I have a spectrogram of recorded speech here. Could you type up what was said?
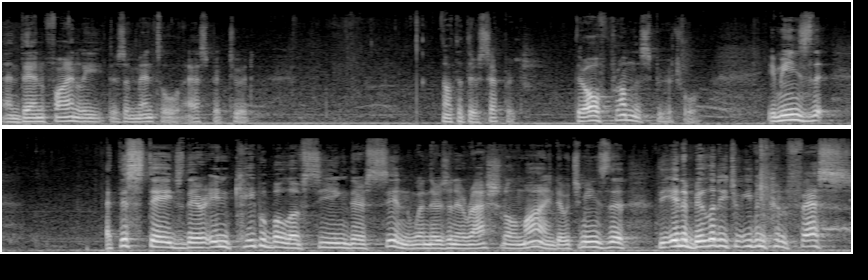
and then finally, there's a mental aspect to it. Not that they're separate, they're all from the spiritual. It means that at this stage, they're incapable of seeing their sin when there's an irrational mind, which means the, the inability to even confess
